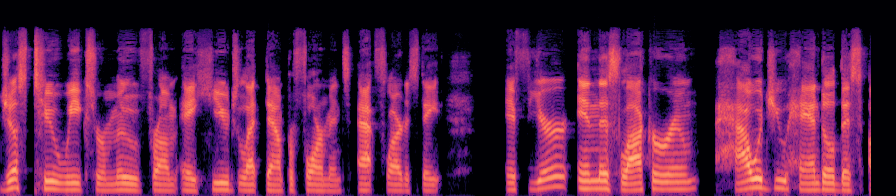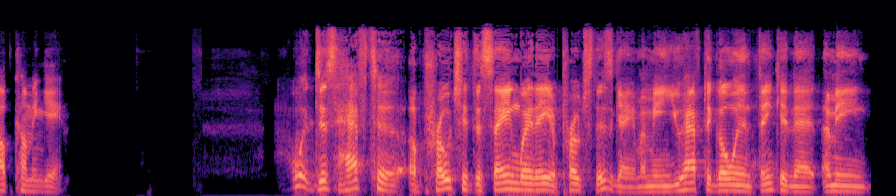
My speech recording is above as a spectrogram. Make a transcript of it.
just two weeks removed from a huge letdown performance at Florida State. If you're in this locker room, how would you handle this upcoming game? I would just have to approach it the same way they approach this game. I mean, you have to go in thinking that, I mean,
